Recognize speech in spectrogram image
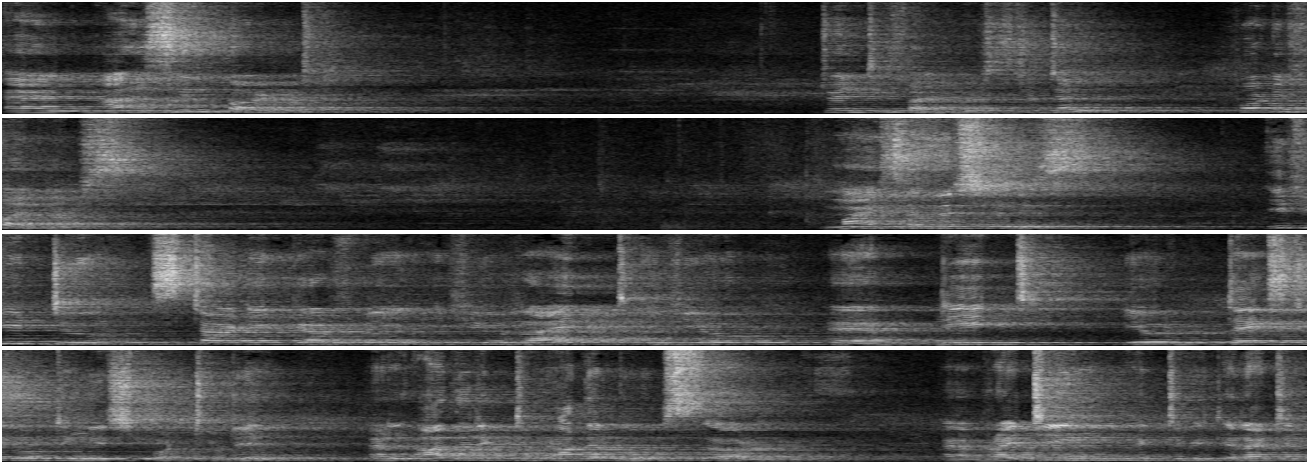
And unseen part 25 marks. Total 45 marks. My suggestion is if you do study carefully you write if you uh, read your text textbook english for today and other other books or uh, writing activity writing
